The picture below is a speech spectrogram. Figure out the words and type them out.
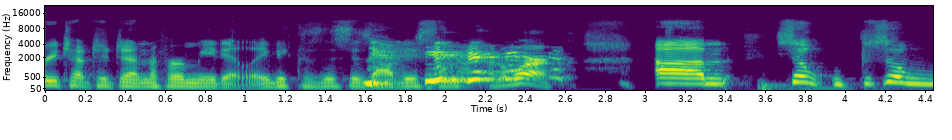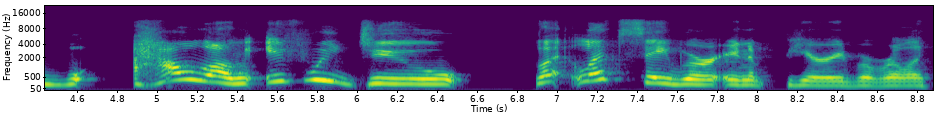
reach out to Jennifer immediately because this is obviously not going to work. Um, so, so how long, if we do, let, let's say we're in a period where we're like,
